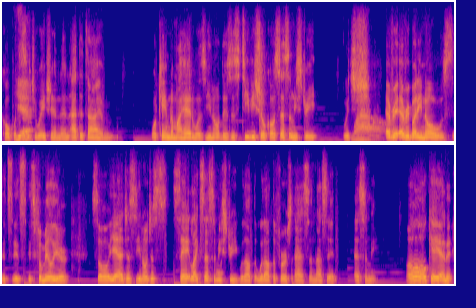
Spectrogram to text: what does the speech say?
cope with yeah. the situation. And at the time, what came to my head was, you know, there's this TV show called Sesame Street, which wow. every everybody knows. It's it's it's familiar. So yeah, just you know, just say it like Sesame Street without the without the first S, and that's it. Sesame. Oh, okay, and it,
